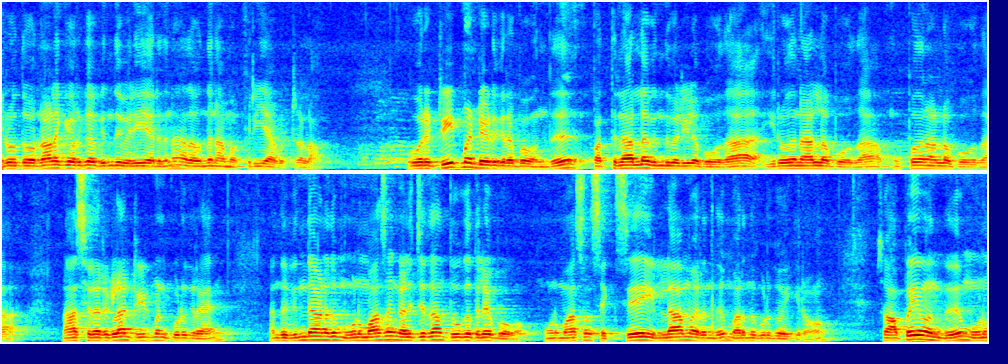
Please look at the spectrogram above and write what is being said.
இருபத்தோரு நாளைக்கு ஒருக்க விந்து வெளியேறுதுன்னா அதை வந்து நாம் ஃப்ரீயாக விட்டுறலாம். ஒரு ட்ரீட்மெண்ட் எடுக்கிறப்ப வந்து பத்து நாளில் விந்து வெளியில் போகுதா? இருபது நாளில் போகுதா? முப்பது நாளில் போகுதா? நான் சிலருக்கெல்லாம் ட்ரீட்மெண்ட் கொடுக்குறேன். அந்த விந்தானது மூணு மாதம் கழித்து தான் தூக்கத்திலே போகும். மூணு மாதம் செக்ஸே இல்லாமல் இருந்து மருந்து கொடுக்க வைக்கிறோம். ஸோ அப்போயும் வந்து மூணு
